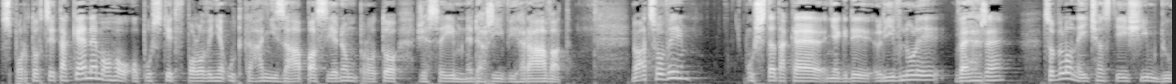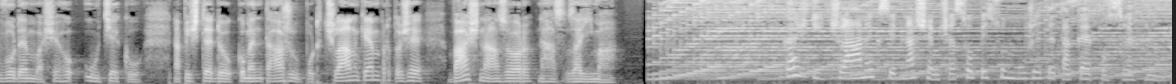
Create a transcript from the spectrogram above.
sportovci také nemohou opustit v polovině utkání zápas jenom proto, že se jim nedaří vyhrávat. No a co vy? Už jste také někdy lívnuli ve hře? Co bylo nejčastějším důvodem vašeho útěku? Napište do komentářů pod článkem, protože váš názor nás zajímá. Každý článek si v našem časopisu můžete také poslechnout.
